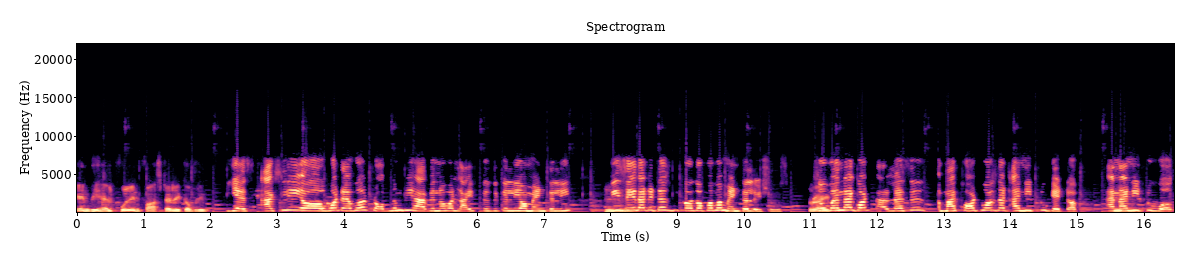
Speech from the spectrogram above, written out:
can be helpful in faster recovery yes actually uh, whatever problem we have in our life physically or mentally mm-hmm. we say that it is because of our mental issues right. so when i got paralysis my thought was that i need to get up and i need to work.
